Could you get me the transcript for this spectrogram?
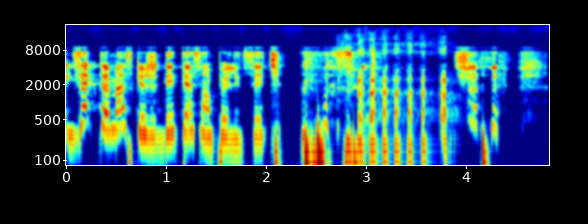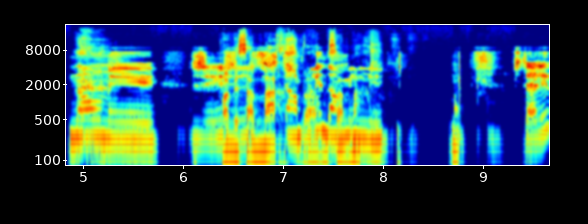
exactement ce que je déteste en politique. non, mais... J'ai, ouais, mais ça marche, ça marche. Bon. J'étais allée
